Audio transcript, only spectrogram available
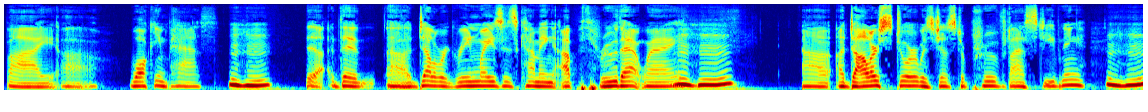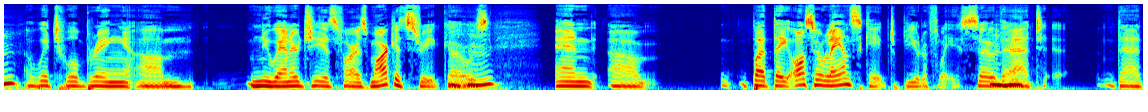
by uh, walking paths. Mm-hmm. The, the uh, Delaware Greenways is coming up through that way. Uh, a dollar store was just approved last evening, which will bring um, new energy as far as Market Street goes. And um, but they also landscaped beautifully, so that that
